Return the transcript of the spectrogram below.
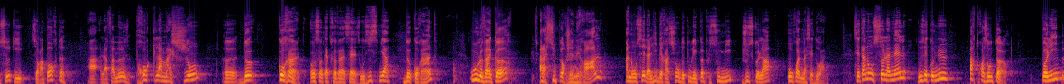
ceux qui se rapportent à la fameuse proclamation de Corinthe en 196, aux Isthmias de Corinthe, où le vainqueur, à la super générale, annonçait la libération de tous les peuples soumis jusque-là au roi de Macédoine. Cette annonce solennelle nous est connue par trois auteurs Polybe,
